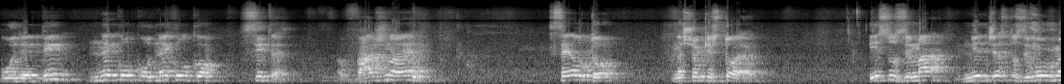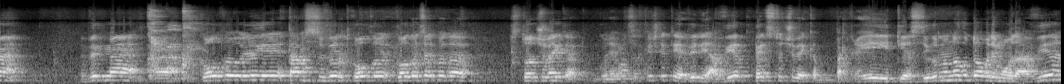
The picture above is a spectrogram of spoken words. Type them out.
От един, неколко от неколко сите. Важно е целто на що ќе стоя. Исус зима, ние често зимуваме, викме а, колко луѓе там се събират, колко, колко е църквата? 100 човека. Голема църквичка ти я види, а вие 500 човека. Бре, и тия сигурно много добре му да, а вие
